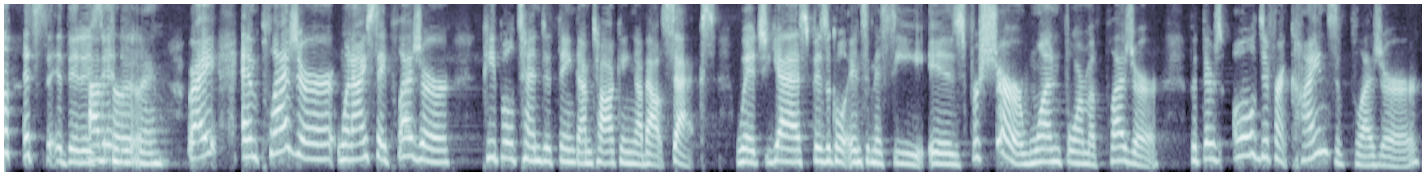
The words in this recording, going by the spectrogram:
it's, it is absolutely it, right. And pleasure. When I say pleasure, people tend to think I'm talking about sex. Which, yes, physical intimacy is for sure one form of pleasure, but there's all different kinds of pleasure.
